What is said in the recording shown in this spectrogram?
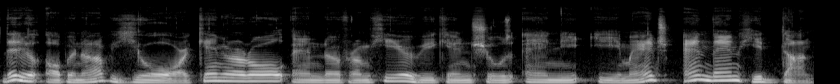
That will open up your camera roll and uh, from here we can choose any image and then hit done.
